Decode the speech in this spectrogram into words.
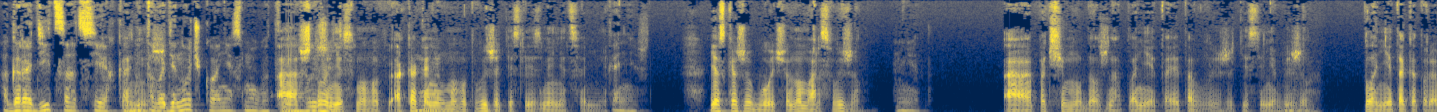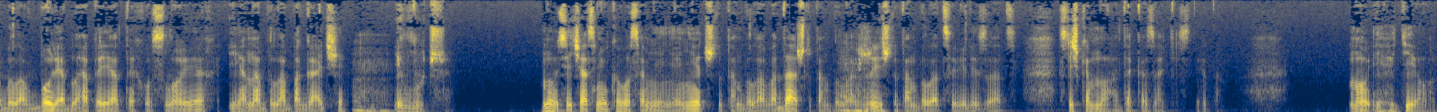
огородиться от всех, как будто в одиночку они смогут А выжить. что они смогут? А как ну, они могут выжить, если изменится мир? Конечно. Я скажу больше, но Марс выжил? Нет. А почему должна планета это выжить, если не выжила? Планета, которая была в более благоприятных условиях, и она была богаче угу. и лучше. Ну, сейчас ни у кого сомнения нет, что там была вода, что там была жизнь, что там была цивилизация. Слишком много доказательств этого. Ну и где он?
